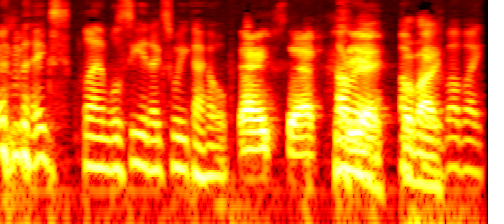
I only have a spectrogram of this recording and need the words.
Thanks, Glenn. We'll see you next week. I hope. Thanks, Steph. All See right. Bye-bye. Bye bye.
